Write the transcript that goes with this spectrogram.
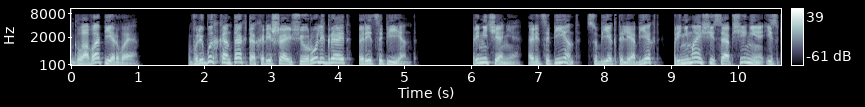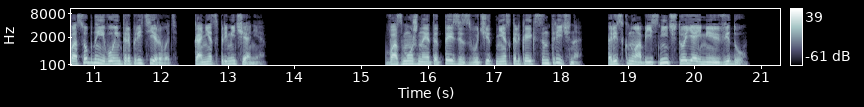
Глава первая. В любых контактах решающую роль играет реципиент. Примечание. Реципиент – субъект или объект, принимающий сообщение и способный его интерпретировать. Конец примечания. Возможно, этот тезис звучит несколько эксцентрично. Рискну объяснить, что я имею в виду.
